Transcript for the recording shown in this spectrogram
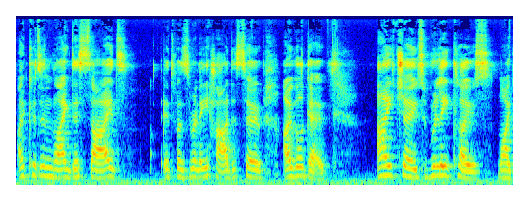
I couldn't like decide. It was really hard, so I will go. I chose really close, like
